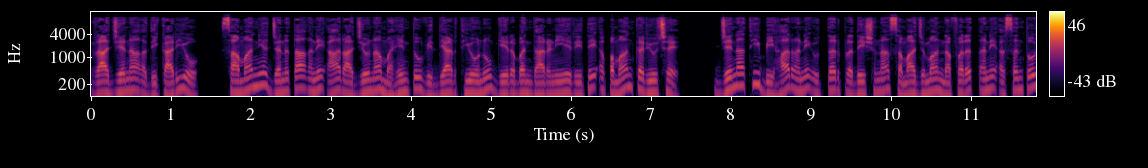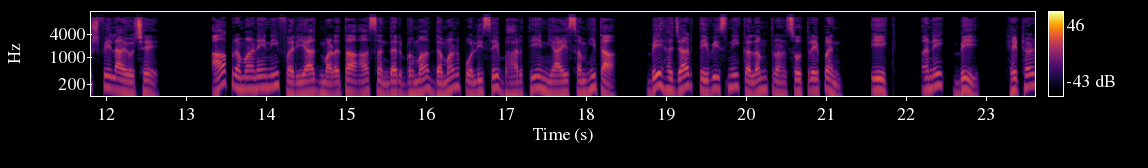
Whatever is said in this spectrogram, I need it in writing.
રાજ્યના અધિકારીઓ, સામાન્ય જનતા અને આ રાજ્યોના મહેનતુ વિદ્યાર્થીઓનું ગેરબંધારણીય રીતે અપમાન કર્યું છે, જેનાથી બિહાર અને ઉત્તર પ્રદેશના સમાજમાં નફરત અને અસંતોષ ફેલાયો છે. આ પ્રમાણેની ફરિયાદ મળતા આ સંદર્ભમાં દમણ પોલીસે ભારતીય ન્યાય સંહિતા બે હજાર તેવીસની કલમ ત્રણસો ત્રેપન, એક અને બે હેઠળ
